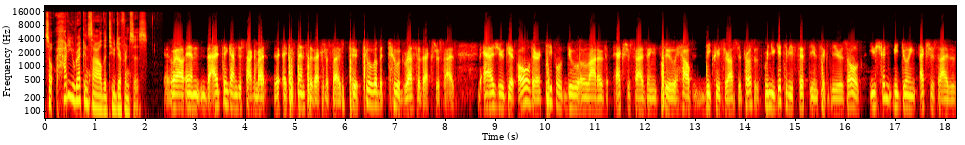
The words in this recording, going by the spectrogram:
So, how do you reconcile the two differences? Well, and I think I'm just talking about extensive exercise, to, to a little bit too aggressive exercise as you get older, people do a lot of exercising to help decrease their osteoporosis. When you get to be 50 and 60 years old, you shouldn't be doing exercises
